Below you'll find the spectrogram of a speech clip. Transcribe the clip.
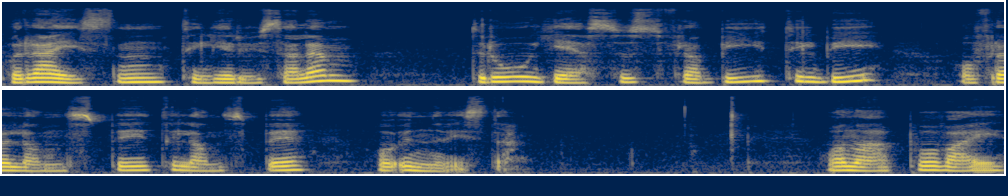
På reisen til Jerusalem dro Jesus fra by til by og fra landsby til landsby og underviste. Og han er på vei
